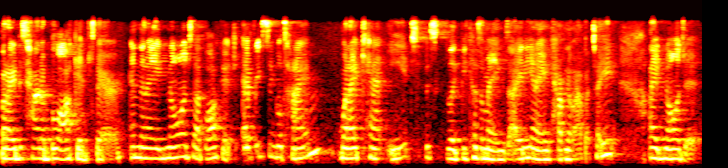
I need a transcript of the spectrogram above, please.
But I just had a blockage there. And then I acknowledge that blockage every single time when I can't eat, like because of my anxiety and I have no appetite. I acknowledge it.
